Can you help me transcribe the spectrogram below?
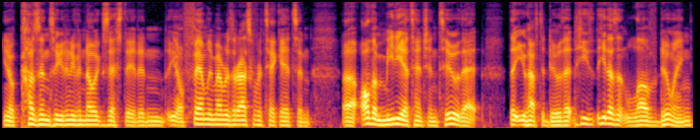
you know cousins who you didn't even know existed and you know family members that are asking for tickets and uh, all the media attention too that that you have to do that he he doesn't love doing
